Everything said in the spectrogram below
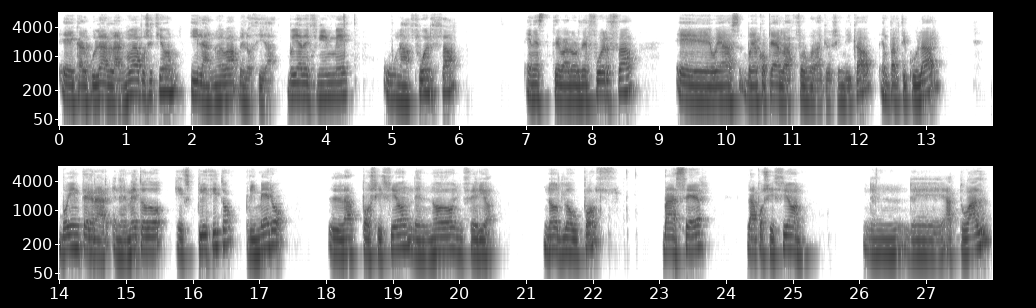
eh, calcular la nueva posición y la nueva velocidad. Voy a definirme una fuerza. En este valor de fuerza eh, voy, a, copiar la fórmula que os he indicado. En particular, voy a integrar en el método explícito primero la posición del nodo inferior. Node low va a ser la posición actual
